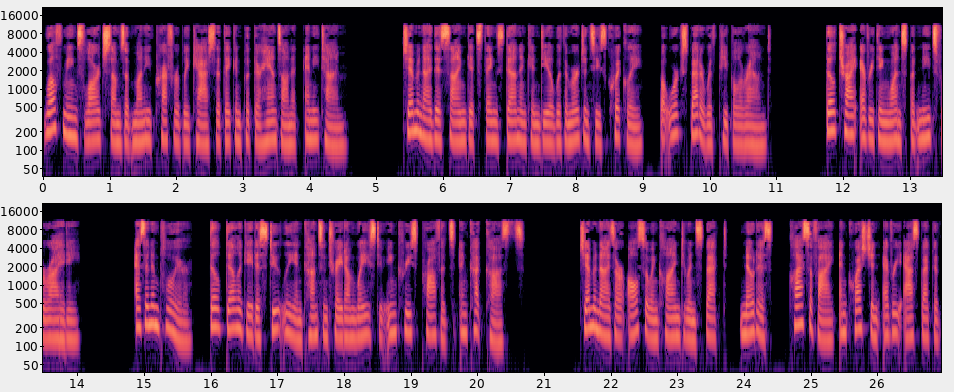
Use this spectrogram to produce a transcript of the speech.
wealth means large sums of money, preferably cash that they can put their hands on at any time. Gemini, this sign gets things done and can deal with emergencies quickly, but works better with people around. They'll try everything once but needs variety. As an employer, they'll delegate astutely and concentrate on ways to increase profits and cut costs. Geminis are also inclined to inspect, notice, classify, and question every aspect of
